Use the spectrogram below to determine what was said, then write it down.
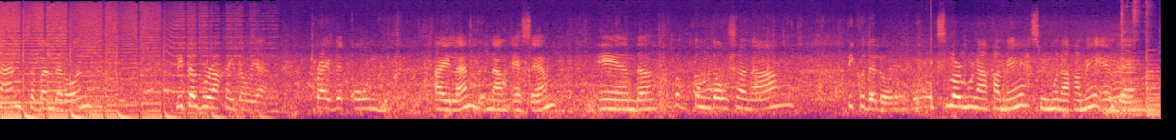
Sand sa Bandaron. Little Boracay daw yan. Private owned island ng SM. And uh, pagtong daw siya ng Pico del Oro. Explore muna kami, swim muna kami, and then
